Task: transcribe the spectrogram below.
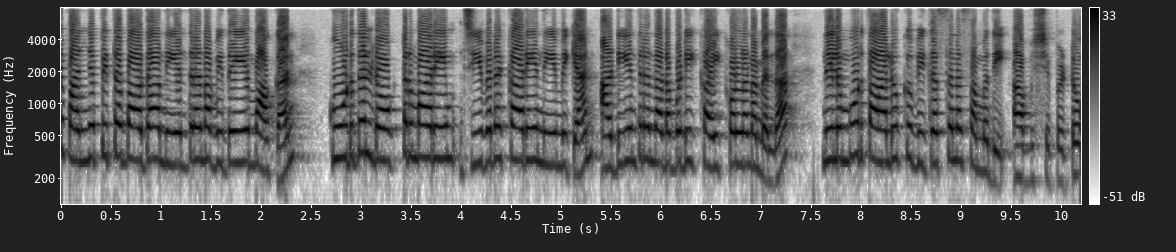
പോത്തുകളിലെ മഞ്ഞപ്പിത്ത ബാധ നിയന്ത്രണ വിധേയമാക്കാൻ കൂടുതൽ ഡോക്ടർമാരെയും ജീവനക്കാരെയും നിയമിക്കാൻ അടിയന്തര നടപടി കൈക്കൊള്ളണമെന്ന് നിലമ്പൂർ താലൂക്ക് വികസന സമിതി ആവശ്യപ്പെട്ടു.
